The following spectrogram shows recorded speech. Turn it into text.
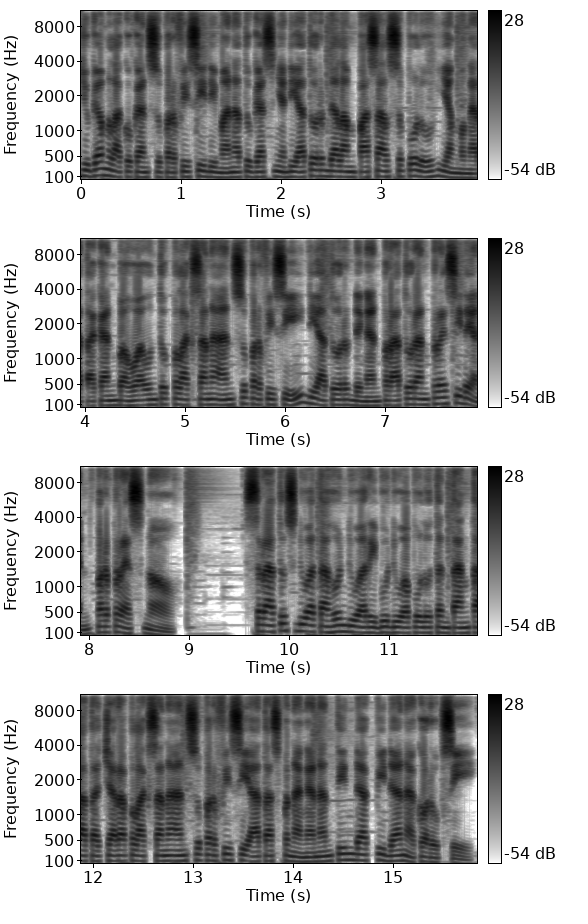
juga melakukan supervisi di mana tugasnya diatur dalam pasal 10 yang mengatakan bahwa untuk pelaksanaan supervisi diatur dengan peraturan Presiden Perpres No. 102 tahun 2020 tentang tata cara pelaksanaan supervisi atas penanganan tindak pidana korupsi.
